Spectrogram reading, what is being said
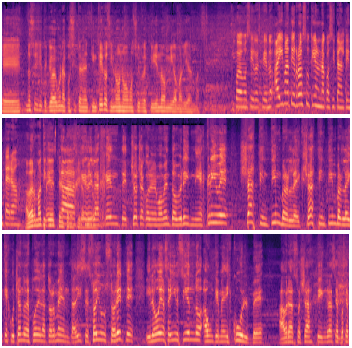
Eh, no sé si te quedó alguna cosita en el tintero, si no nos vamos a ir despidiendo amiga María del Mar. Podemos ir despidiendo. Ahí Mati Rosu tiene una cosita en el tintero. A ver, Mati, ¿qué decir, Mensajes de la gente chocha con el momento Britney. Escribe Justin Timberlake. Justin Timberlake escuchando después de la tormenta. Dice, soy un sorete y lo voy a seguir siendo aunque me disculpe. Abrazo Justin, gracias por... ¿Qué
